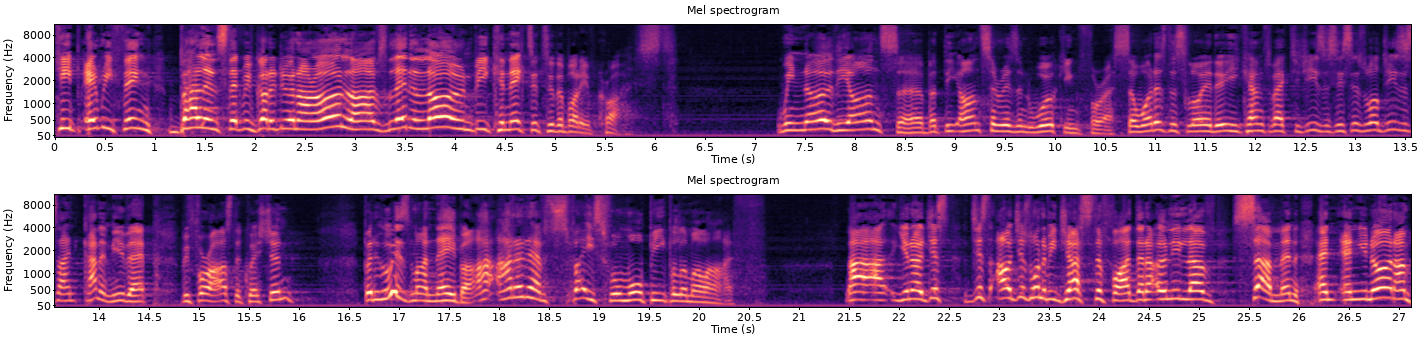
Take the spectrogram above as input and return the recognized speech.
keep everything balanced that we've got to do in our own lives, let alone be connected to the body of Christ. We know the answer, but the answer isn't working for us. So, what does this lawyer do? He comes back to Jesus. He says, Well, Jesus, I kind of knew that before I asked the question, but who is my neighbor? I, I don't have space for more people in my life. Uh, you know, just, just, I just want to be justified that I only love some. And, and, and you know what? I'm,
